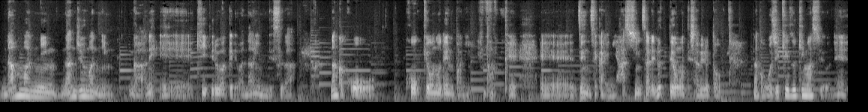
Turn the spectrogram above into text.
何万人、何十万人がね、えー、聞いてるわけではないんですが、なんかこう、公共の電波に乗って、えー、全世界に発信されるって思って喋ると、なんかおじけづきますよね。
